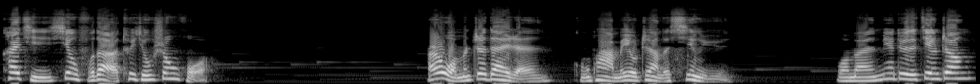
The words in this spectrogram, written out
开启幸福的退休生活。而我们这代人恐怕没有这样的幸运。我们面对的竞争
